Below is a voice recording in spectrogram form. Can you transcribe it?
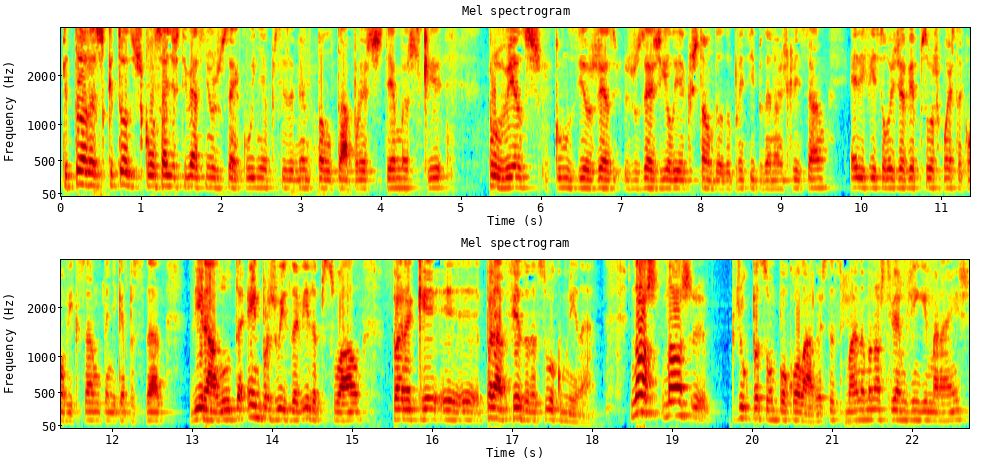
que, todas, que todos os conselhos tivessem um José Cunha precisamente para lutar por estes temas que por vezes, como dizia o José Gil e a questão do, do, princípio da não inscrição, é difícil hoje haver pessoas com esta convicção que tenham capacidade de ir à luta em prejuízo da vida pessoal para, que, eh, para a defesa da sua comunidade. Nós, nós, eh, julgo que passou um pouco ao lado esta semana, mas nós tivemos em Guimarães,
